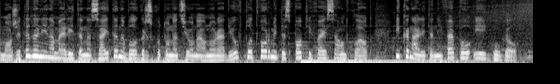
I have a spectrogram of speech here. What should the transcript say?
Можете да ни намерите на сайта на Българското национално радио в платформите Spotify, SoundCloud и каналите ни в Apple и Google.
